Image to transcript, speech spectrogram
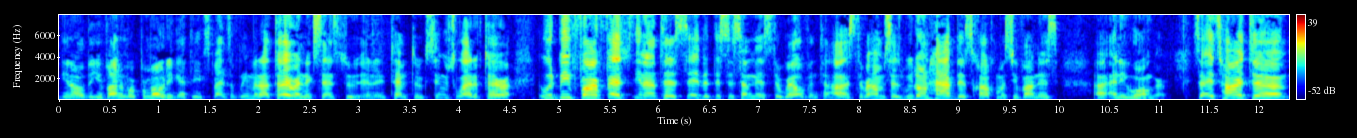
you know the Yavanim were promoting at the expense of Limud Torah in, to, an attempt to extinguish the light of Torah, it would be far fetched, you know, to say that this is something that's still relevant to us. The Rambam says we don't have this Chachmas Yavanis uh, any longer. So it's hard to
